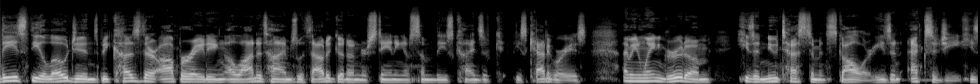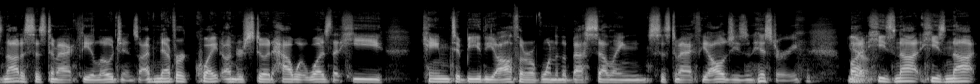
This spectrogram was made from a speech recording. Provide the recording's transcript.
these theologians because they're operating a lot of times without a good understanding of some of these kinds of these categories i mean wayne grudem he's a new testament scholar he's an exegete he's not a systematic theologian so i've never quite understood how it was that he came to be the author of one of the best-selling systematic theologies in history but yeah. he's not he's not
